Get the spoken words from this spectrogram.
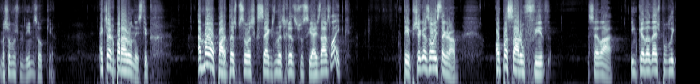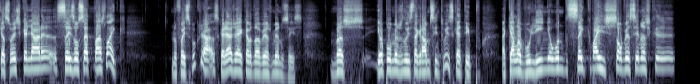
Mas somos meninos ou o quê? É que já repararam nisso? Tipo, a maior parte das pessoas que segues nas redes sociais dás like. Tipo, chegas ao Instagram, ao passar o feed, sei lá, em cada 10 publicações, se calhar 6 ou 7 dás like. No Facebook já, se calhar já é cada vez menos isso. Mas eu pelo menos no Instagram sinto isso, que é tipo aquela bolhinha onde sei que vais só ver cenas que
